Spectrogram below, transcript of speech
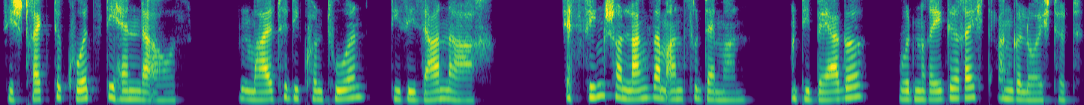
Sie streckte kurz die Hände aus und malte die Konturen, die sie sah, nach. Es fing schon langsam an zu dämmern, und die Berge wurden regelrecht angeleuchtet,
